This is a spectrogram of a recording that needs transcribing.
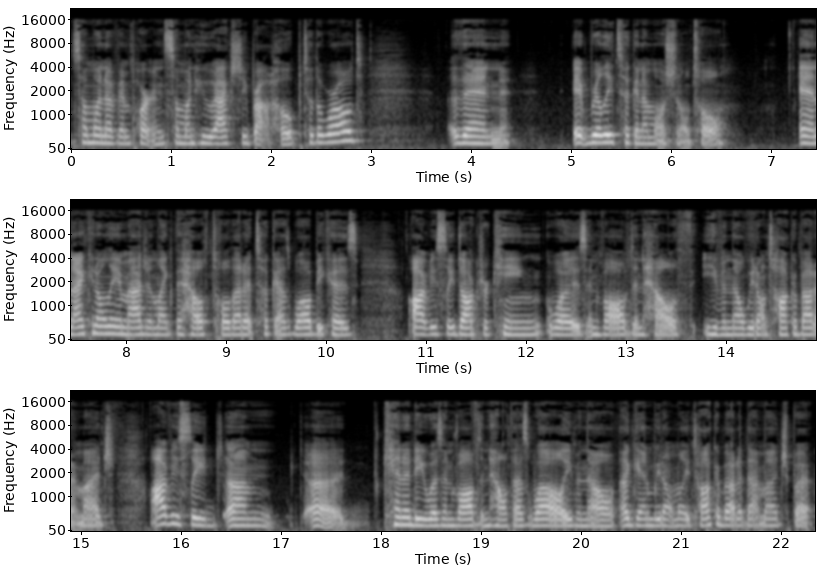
someone of importance, someone who actually brought hope to the world, then it really took an emotional toll. And I can only imagine like the health toll that it took as well because obviously Dr. King was involved in health even though we don't talk about it much. Obviously um, uh, Kennedy was involved in health as well even though again we don't really talk about it that much, but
